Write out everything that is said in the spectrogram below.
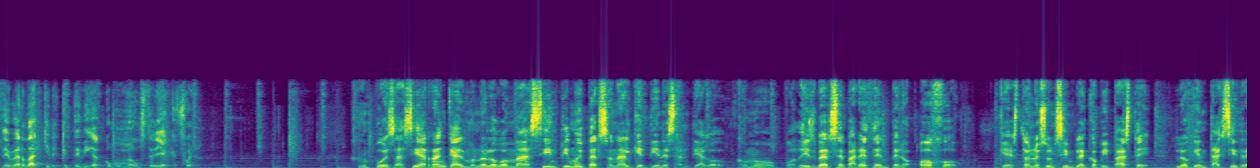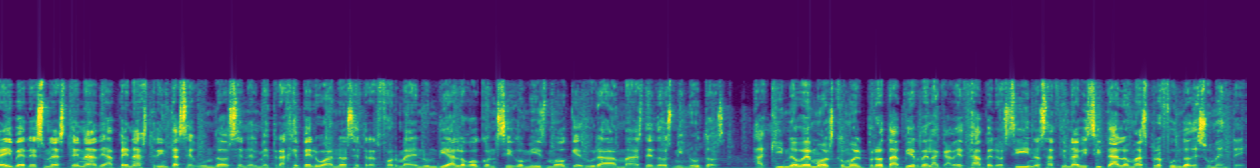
¿De verdad quieres que te diga cómo me gustaría que fuera? Pues así arranca el monólogo más íntimo y personal que tiene Santiago. Como podéis ver se parecen, pero ojo, que esto no es un simple copy-paste. Lo que en Taxi Driver es una escena de apenas 30 segundos, en el metraje peruano se transforma en un diálogo consigo mismo que dura más de dos minutos. Aquí no vemos cómo el prota pierde la cabeza, pero sí nos hace una visita a lo más profundo de su mente.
